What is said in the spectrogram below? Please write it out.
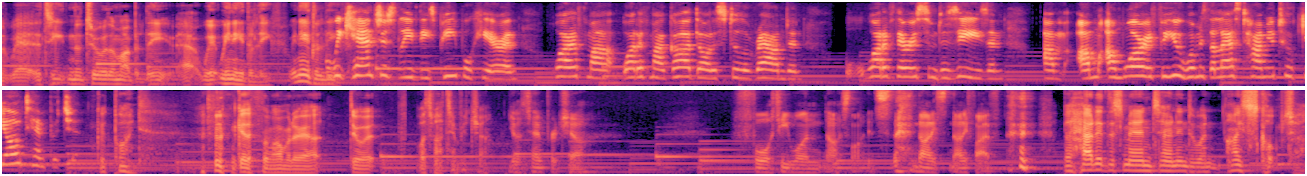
and it's eaten the two of them. I believe. Uh, we, we need to leave. We need to But leave. we can't just leave these people here and what if my what if my goddaughter's still around and what if there is some disease and I'm I'm I'm worried for you. When was the last time you took your temperature? Good point. Get a thermometer out. Do it. What's my temperature? Your temperature. 41. No, it's not. It's 90, 95. But how did this man turn into an ice sculpture?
